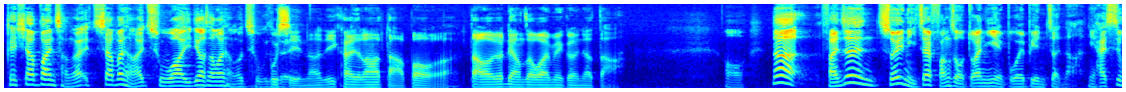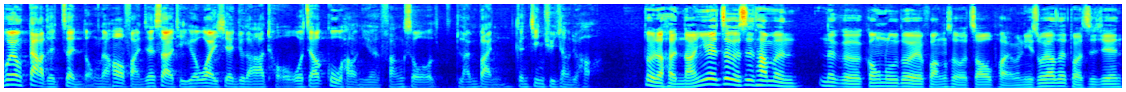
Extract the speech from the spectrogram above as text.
可以下半场还下半场还出啊，一定要上半场就出。不行啊，一开始让他打爆了，大佬就晾在外面跟人家打。哦，那反正所以你在防守端你也不会变阵啊，你还是会用大的阵容，然后反正塞尔提克外线就让他投，我只要顾好你的防守篮板跟禁区这样就好。对了，很难，因为这个是他们那个公路队防守的招牌嘛。你说要在短时间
